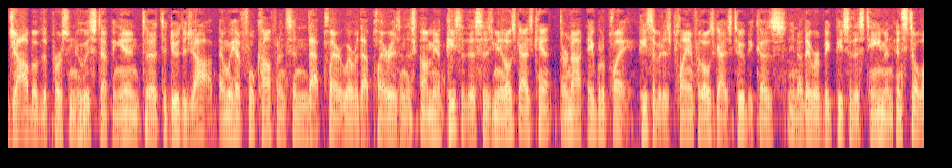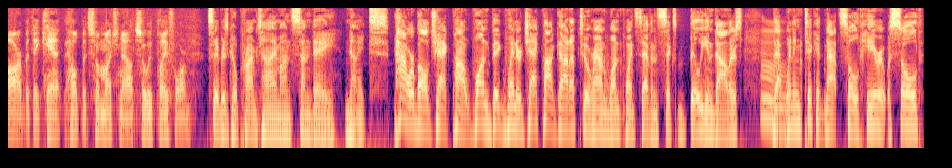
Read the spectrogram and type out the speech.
job of the person who is stepping in to, to do the job, and we have full confidence in that player, whoever that player is. In this, I mean, a piece of this is, you know, those guys can't, they're not able to play. A piece of it is playing for those guys too, because you know they were a big piece of this team and, and still are, but they can't help it so much now, so we play for them. Sabres go prime time on Sunday night. Powerball jackpot, one big winner. Jackpot got up to around $1.76 billion. That winning ticket not sold here. It was sold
